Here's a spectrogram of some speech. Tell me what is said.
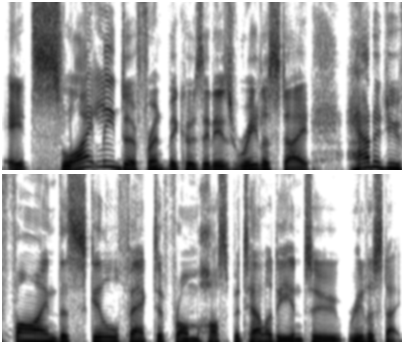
It's slightly different because it is real estate. How did you find the skill factor from hospitality into real estate?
